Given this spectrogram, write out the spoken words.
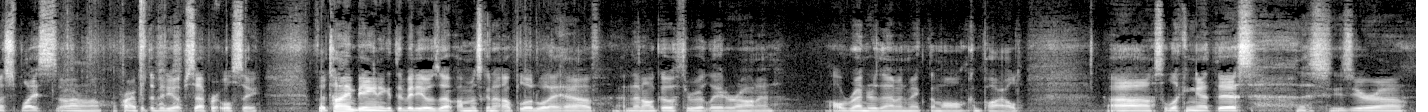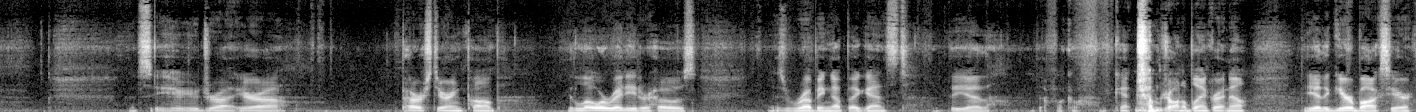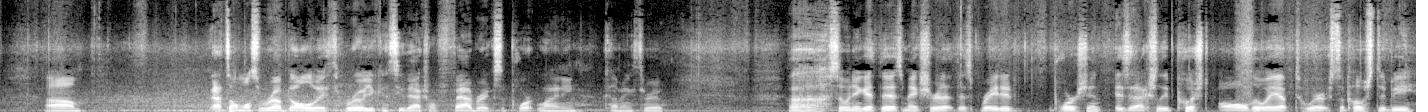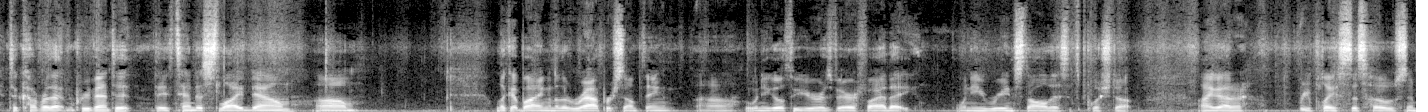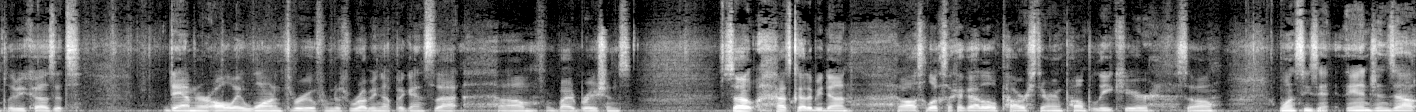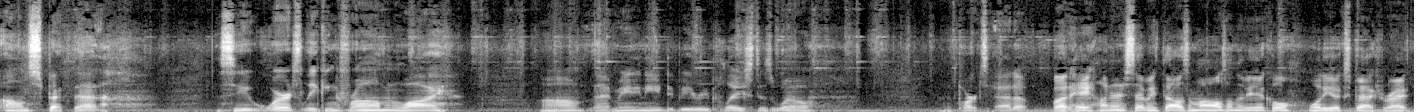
going to splice, I don't know, I'll probably put the video up separate, we'll see. For the time being, to get the videos up, I'm just going to upload what I have, and then I'll go through it later on, and I'll render them and make them all compiled. Uh, so looking at this, this is your, uh, let's see here, your, dry, your uh, power steering pump, the lower radiator hose is rubbing up against the, uh, the fuck, I can't, I'm drawing a blank right now, the, uh, the gearbox here. Um, that's almost rubbed all the way through. You can see the actual fabric support lining coming through. Uh, so when you get this, make sure that this braided portion is actually pushed all the way up to where it's supposed to be to cover that and prevent it. They tend to slide down. Um, look at buying another wrap or something. Uh, but when you go through yours, verify that when you reinstall this, it's pushed up. I gotta replace this hose simply because it's damn near all the way worn through from just rubbing up against that um, from vibrations. So that's got to be done. It also looks like I got a little power steering pump leak here. So once these the engine's out, I'll inspect that and see where it's leaking from and why. Um, that may need to be replaced as well. The parts add up. But hey, 170,000 miles on the vehicle. What do you expect, right?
